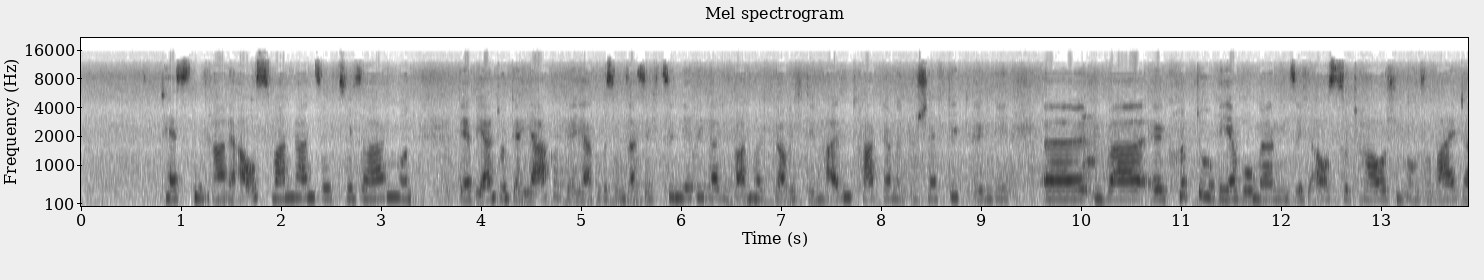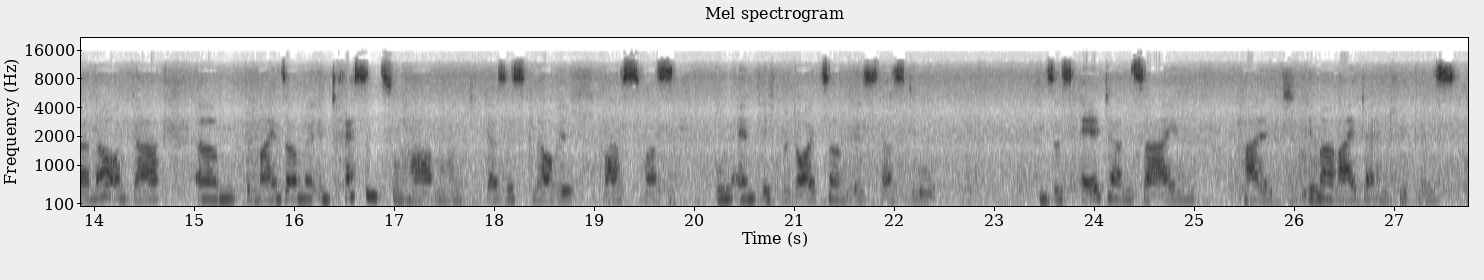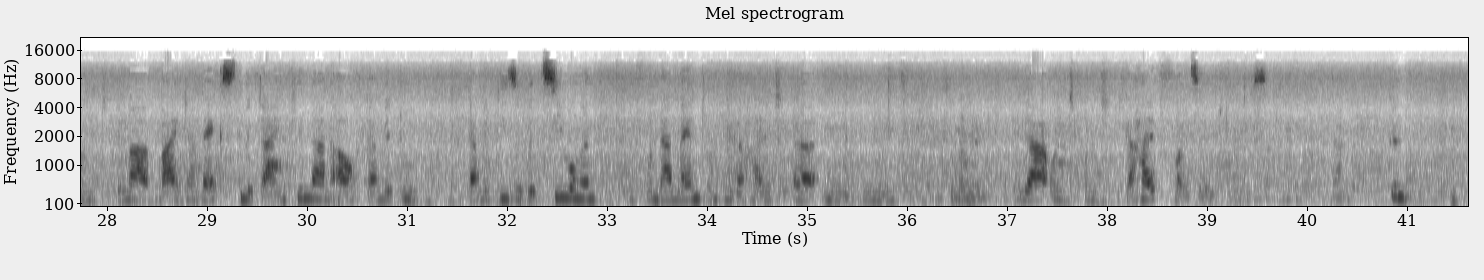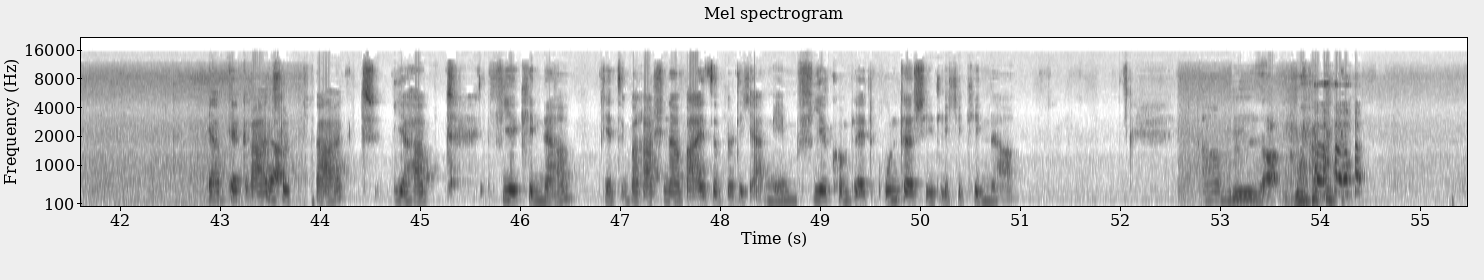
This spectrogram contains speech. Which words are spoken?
testen, gerade auswandern sozusagen. Und der Bernd und der Jakob, der Jakob ist unser 16-Jähriger, die waren heute, glaube ich, den halben Tag damit beschäftigt, irgendwie äh, über äh, Kryptowährungen sich auszutauschen und so weiter. Ne? Und da ähm, gemeinsame Interessen zu haben. Und das ist, glaube ich, was, was unendlich bedeutsam ist, dass du dieses Elternsein halt immer weiterentwickelst und immer weiter wächst mit deinen Kindern auch, damit du, damit diese Beziehungen ein Fundament und ein Gehalt, äh, ein, ein Fundament. Ja, und, und gehaltvoll sind, würde ich sagen. Danke. Genau. Ihr habt ja gerade ja. schon gesagt, ihr habt vier Kinder. Jetzt überraschenderweise würde ich annehmen, vier komplett unterschiedliche Kinder. Ähm, ja.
